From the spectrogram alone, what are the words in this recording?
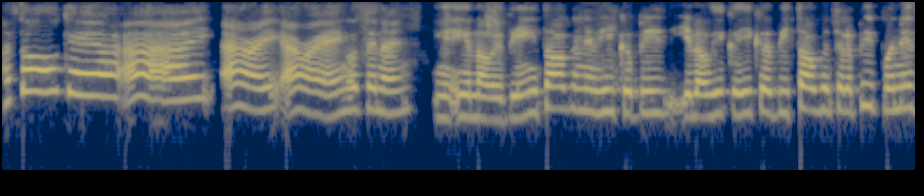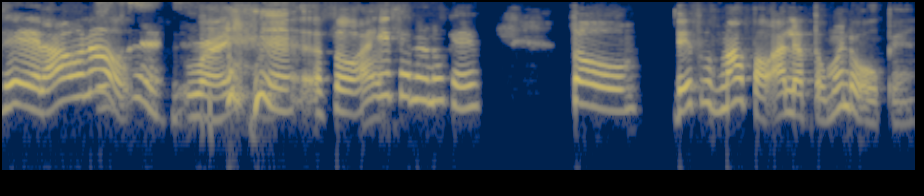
I thought, okay, all right, all right, all right. I ain't gonna say nothing. You, you know, if he ain't talking to him, he could be, you know, he could he could be talking to the people in his head. I don't know. Right. so I ain't saying nothing. Okay. So this was my fault. I left the window open.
